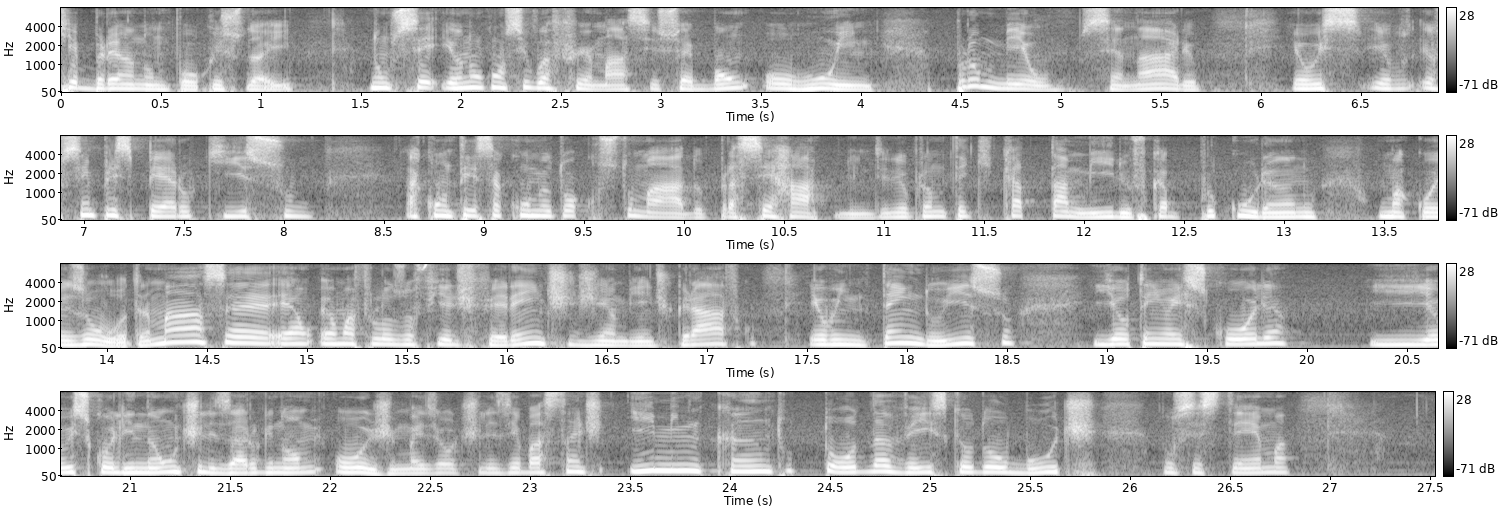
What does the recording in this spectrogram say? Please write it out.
quebrando um pouco isso daí. Não sei, eu não consigo afirmar se isso é bom ou ruim. Para o meu cenário, eu, eu, eu sempre espero que isso aconteça como eu tô acostumado, para ser rápido, entendeu? Para não ter que catar milho, ficar procurando uma coisa ou outra. Mas é, é, é uma filosofia diferente de ambiente gráfico, eu entendo isso e eu tenho a escolha e eu escolhi não utilizar o GNOME hoje, mas eu utilizei bastante e me encanto toda vez que eu dou boot no sistema.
